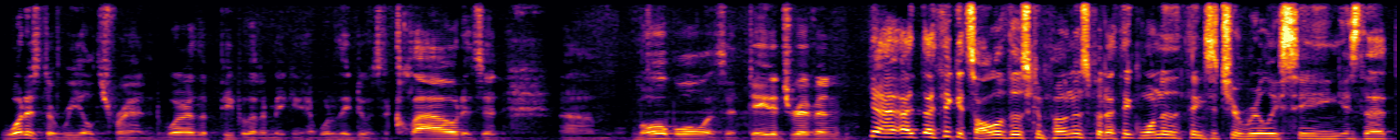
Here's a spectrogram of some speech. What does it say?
What is the real trend? What are the people that are making it? What are they doing? Is the cloud? Is it um, mobile? Is it data driven? Yeah, I, I, think it's all of those components, but I think one of the things that you're really seeing is that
